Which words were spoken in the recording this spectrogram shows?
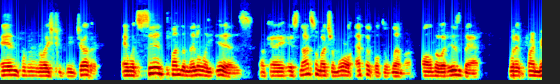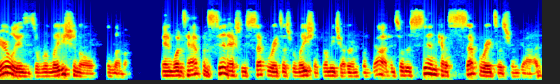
and perfect relationship with each other. And what sin fundamentally is, okay, it's not so much a moral ethical dilemma, although it is that. What it primarily is, it's a relational dilemma. And what's happened, sin actually separates us relationally from each other and from God. And so the sin kind of separates us from God.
